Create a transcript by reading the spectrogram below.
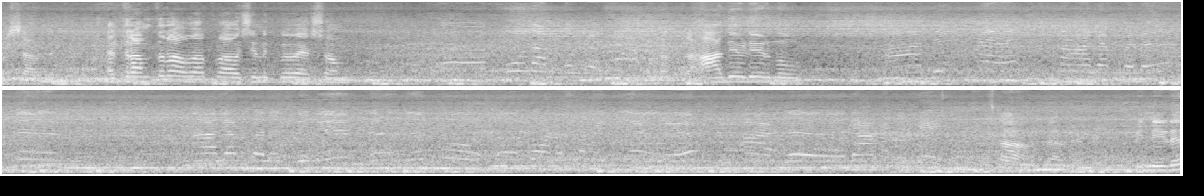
പ്രശാന്ത് എത്രാമത്തെ പ്രാവ- പ്രാവശ്യം ഇപ്പോൾ വേഷം. ആദ്യം എവിടെയായിരുന്നു? ആ പിന്നീട്?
